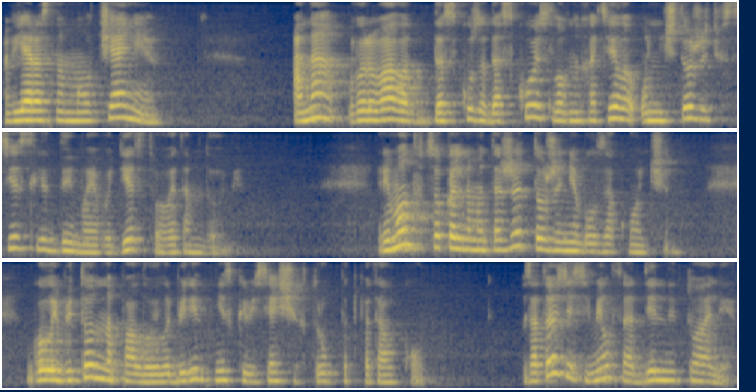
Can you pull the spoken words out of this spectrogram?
В яростном молчании она вырывала доску за доской, словно хотела уничтожить все следы моего детства в этом доме. Ремонт в цокольном этаже тоже не был закончен. Голый бетон на полу и лабиринт низко висящих труб под потолком. Зато здесь имелся отдельный туалет.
